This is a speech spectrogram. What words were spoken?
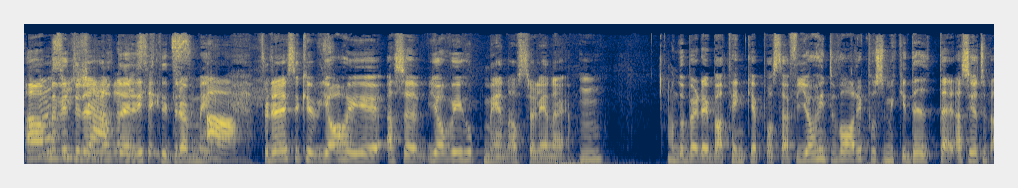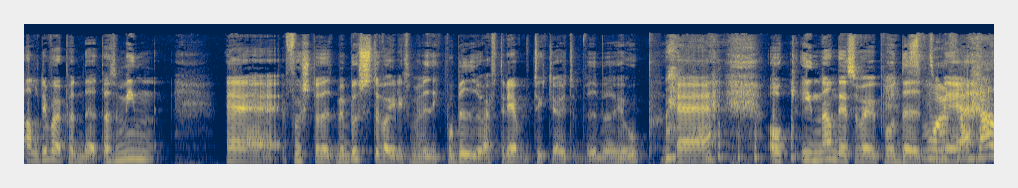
Ja men vet du jävla låter mysigt. riktigt drömmigt. Ja. För det där är så kul. Jag har ju, alltså jag var ju ihop med en australienare. Mm. Och då började jag bara tänka på så här, för jag har inte varit på så mycket dejter. Alltså jag har typ aldrig varit på en dejt. Alltså min eh, första dejt med Buster var ju liksom när vi gick på bio. Efter det tyckte jag ju typ vi var ihop. Eh, och innan det så var jag ju på dejt med...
